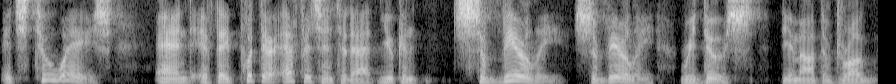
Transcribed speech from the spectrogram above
It's two ways. And if they put their efforts into that, you can severely, severely reduce the amount of drug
